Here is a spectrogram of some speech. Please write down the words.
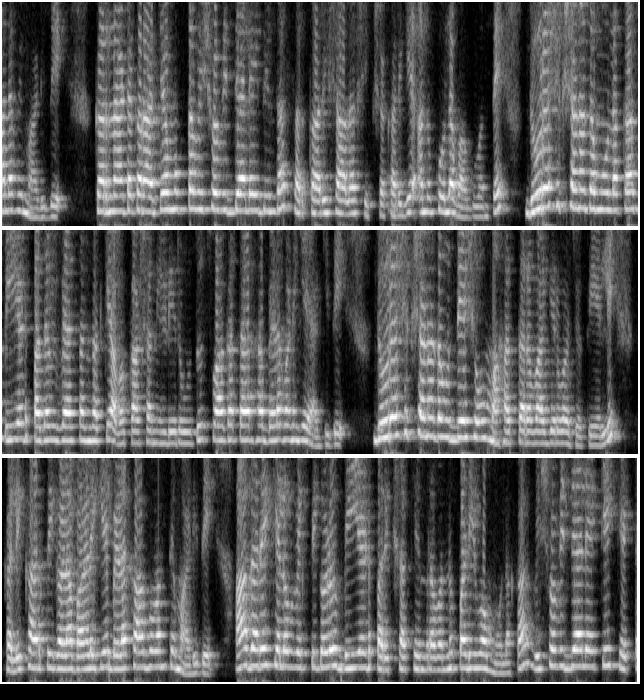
ಮನವಿ ಮಾಡಿದೆ. ಕರ್ನಾಟಕ ರಾಜ್ಯ ಮುಕ್ತ ವಿಶ್ವವಿದ್ಯಾಲಯದಿಂದ ಸರ್ಕಾರಿ ಶಾಲಾ ಶಿಕ್ಷಕರಿಗೆ ಅನುಕೂಲವಾಗುವಂತೆ ದೂರ ಶಿಕ್ಷಣದ ಮೂಲಕ ಬಿಎಡ್ ಪದವಿ ವ್ಯಾಸಂಗಕ್ಕೆ ಅವಕಾಶ ನೀಡಿರುವುದು ಸ್ವಾಗತಾರ್ಹ ಬೆಳವಣಿಗೆಯಾಗಿದೆ. ದೂರ ಶಿಕ್ಷಣದ ಉದ್ದೇಶವು ಮಹತ್ತರವಾಗಿರುವ ಜೊತೆಯಲ್ಲಿ ಕಲಿಕಾರ್ಥಿಗಳ ಬಾಳಿಗೆ ಬೆಳಕಾಗುವಂತೆ ಮಾಡಿದೆ. ಆದರೆ ಕೆಲವು ವ್ಯಕ್ತಿಗಳು ಬಿಎಡ್ ಪರೀಕ್ಷಾ ಕೇಂದ್ರವನ್ನು ಪಡೆಯುವ ಮೂಲಕ ವಿಶ್ವವಿದ್ಯಾಲಯಕ್ಕೆ ಕೆಟ್ಟ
